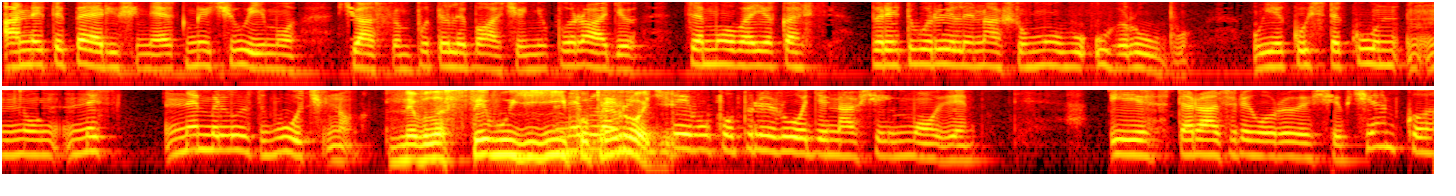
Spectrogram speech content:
а не теперішня, як ми чуємо часом по телебаченню, по радіо. Це мова якась перетворили нашу мову у грубу, у якусь таку ну, нес- немилозвучну Невластиву її по природі. невластиву по природі нашій мові. І Тарас Григорович Шевченко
